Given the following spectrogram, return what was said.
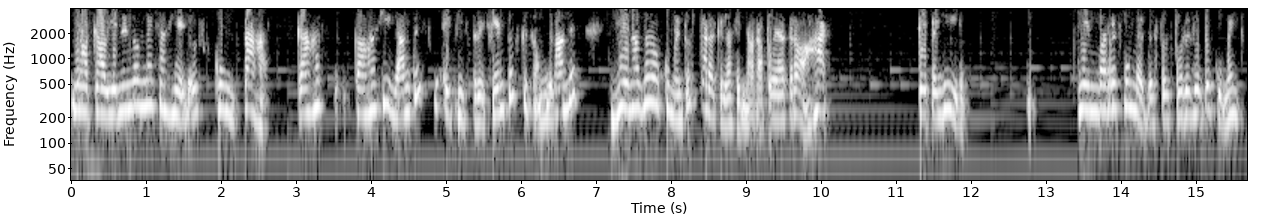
Y acá vienen los mensajeros con cajas, cajas, cajas gigantes, X300, que son grandes, llenas de documentos para que la señora pueda trabajar. ¡Qué peligro! ¿Quién va a responder después por esos documentos?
